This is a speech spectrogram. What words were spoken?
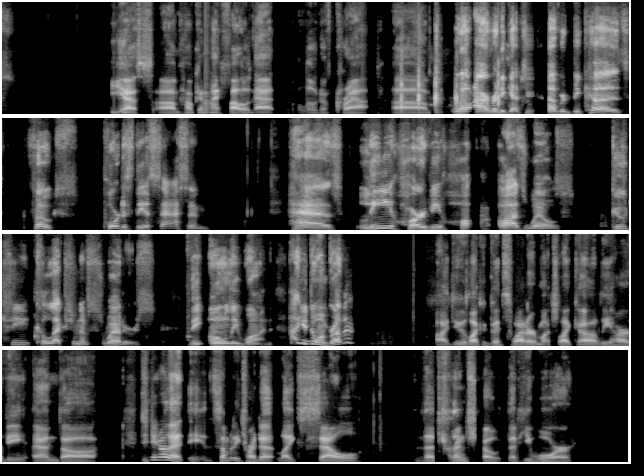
Yes. Um, how can I follow that load of crap? Um, well, I already got you covered because, folks, Portis the Assassin has Lee Harvey Oswald's Gucci collection of sweaters, the only one. How you doing, brother? I do like a good sweater, much like uh, Lee Harvey. And uh, did you know that somebody tried to like sell the trench coat that he wore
